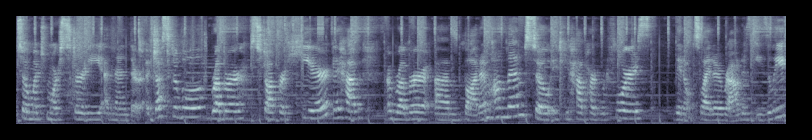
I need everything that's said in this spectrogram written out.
so much more sturdy and then they're adjustable. Rubber stopper here they have a rubber um, bottom on them. So if you have hardwood floors they don't slide around as easily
